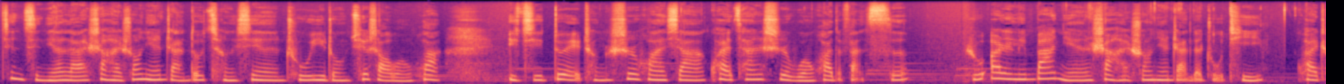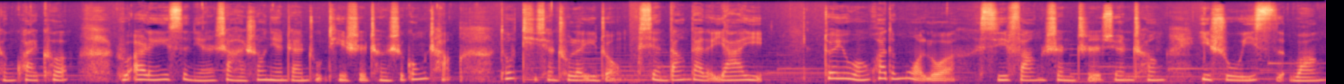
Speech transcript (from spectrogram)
近几年来，上海双年展都呈现出一种缺少文化。以及对城市化下快餐式文化的反思，如2008年上海双年展的主题“快城快客”，如2014年上海双年展主题是“城市工厂”，都体现出了一种现当代的压抑。对于文化的没落，西方甚至宣称艺术已死亡，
